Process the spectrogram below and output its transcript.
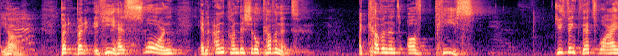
Yeah. But, but he has sworn an unconditional covenant, a covenant of peace. Do you think that's why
